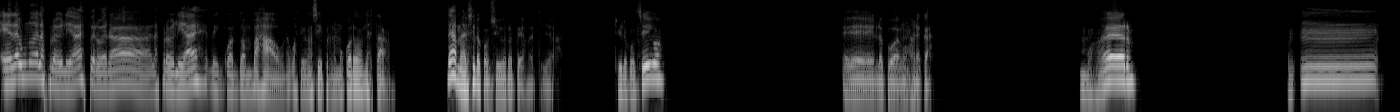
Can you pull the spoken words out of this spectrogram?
era uno de las probabilidades, pero era las probabilidades de en cuanto han bajado, una cuestión así, pero no me acuerdo dónde estaban. Déjame ver si lo consigo rápidamente ya. Si lo consigo, eh, lo podemos ver acá. Vamos a ver. Mm, mm.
